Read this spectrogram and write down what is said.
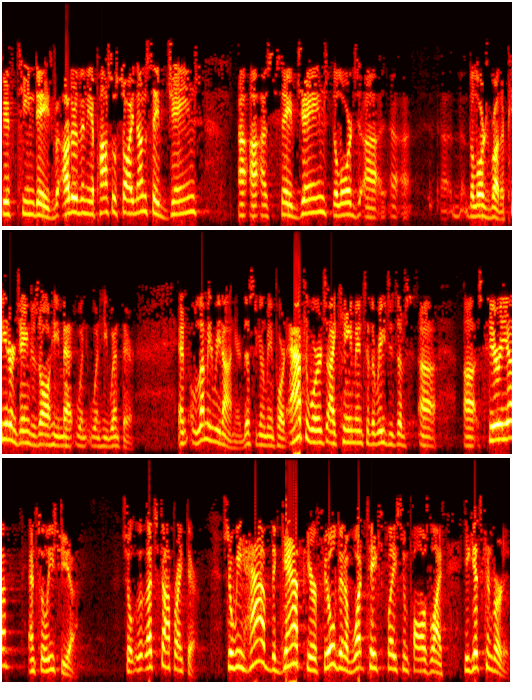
15 days. But other than the apostles saw I none save James, uh, uh, uh save James, the Lord's, uh, uh, uh, the Lord's brother. Peter and James is all he met when, when he went there. And let me read on here. This is going to be important. Afterwards, I came into the regions of uh, uh, Syria and Cilicia. So let's stop right there. So we have the gap here filled in of what takes place in Paul's life. He gets converted.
